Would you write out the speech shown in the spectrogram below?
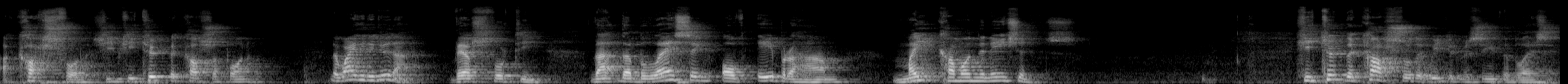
a curse for us. He, he took the curse upon him. Now, why did he do that? Verse 14 that the blessing of Abraham might come on the nations. He took the curse so that we could receive the blessing.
